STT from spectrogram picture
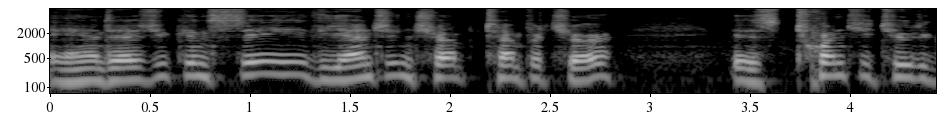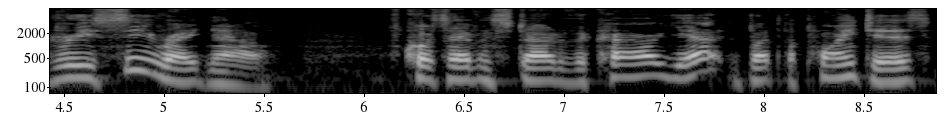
And as you can see, the engine temperature is 22 degrees C right now. Of course, I haven't started the car yet, but the point is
